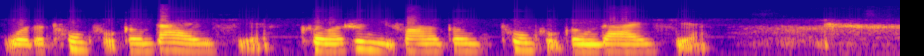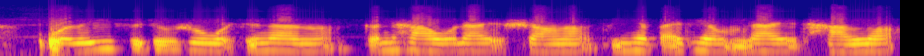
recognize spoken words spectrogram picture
我的痛苦更大一些，可能是女方的更痛苦更大一些。我的意思就是，我现在呢跟他我俩也商量，今天白天我们俩也谈了，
